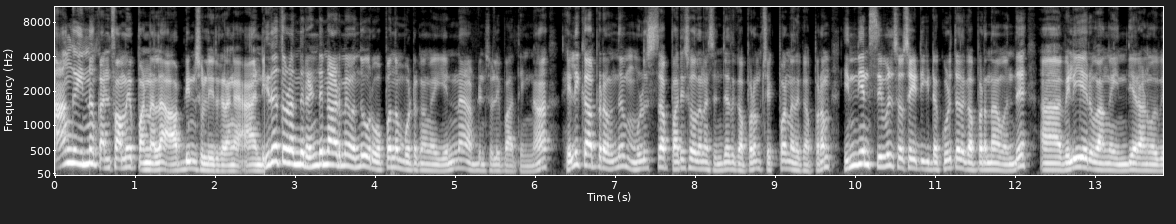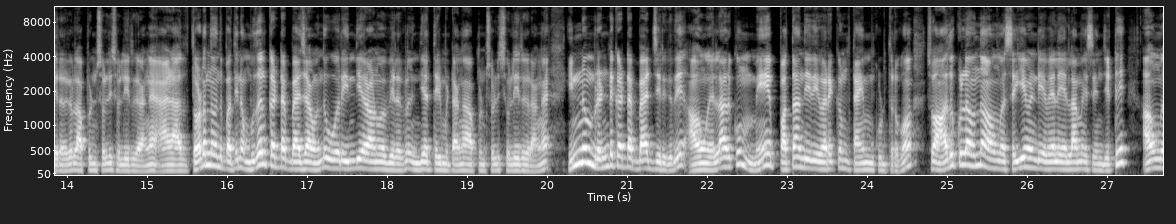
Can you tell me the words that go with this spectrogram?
நாங்கள் இன்னும் கன்ஃபார்மே பண்ணலை அப்படின்னு சொல்லியிருக்காங்க அண்ட் இதை தொடர்ந்து ரெண்டு நாடுமே வந்து ஒரு ஒப்பந்தம் போட்டிருக்காங்க. என்ன அப்படின்னு சொல்லி பார்த்தீங்கன்னா ஹெலிகாப்டரை வந்து முழுசாக பரிசோதனை செஞ்சதுக்கப்புறம் செக் பண்ணதுக்கப்புறம் இந்தியன் சிவில் சொசைட்டி கிட்ட கொடுத்ததுக்கு அப்புறம் தான் வந்து வெளியேறுவாங்க இந்திய ராணுவ வீரர்கள் அப்படின்னு சொல்லி சொல்லியிருக்காங்க அண்ட் அது தொடர்ந்து வந்து பார்த்தீங்கன்னா முதல் கட்ட பேட்சாக வந்து ஒரு இந்திய ராணுவ வீரர்கள் இந்தியா திரும்பிட்டாங்க அப்படின்னு சொல்லி சொல்லியிருக்காங்க இன்னும் ரெண்டு கட்ட பேட்ச் இருக்குது. அவங்க எல்லாருக்கும் மே பத்தாம் தேதி வரைக்கும் டைம் கொடுத்துருக்கோம். ஸோ அதுக்குள்ளே வந்து அவங்க செய்ய வேண்டிய வேலை எல்லாமே செஞ்சுட்டு அவங்க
